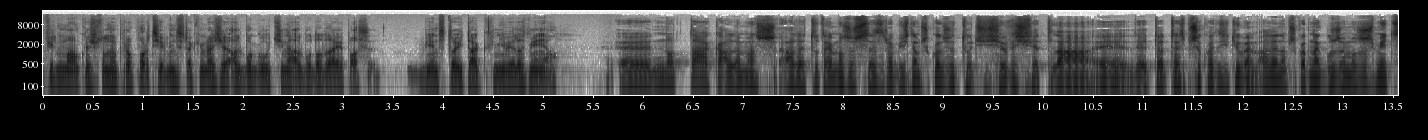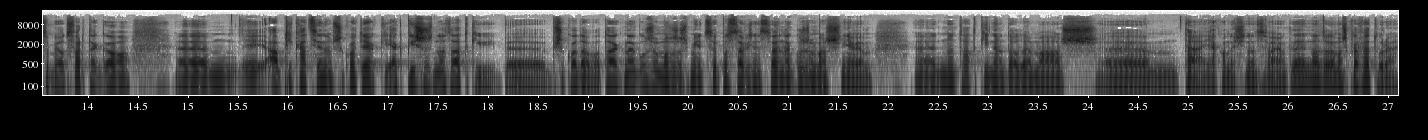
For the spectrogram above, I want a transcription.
film ma określone proporcje, więc w takim razie albo go ucina, albo dodaje pasy. Więc to i tak niewiele zmienia. E, no tak, ale masz, ale tutaj możesz sobie zrobić na przykład, że tu ci się wyświetla, e, to, to jest przykład z YouTube'em, ale na przykład na górze możesz mieć sobie otwartego aplikację na przykład jak, jak piszesz notatki e, przykładowo, tak? Na górze możesz mieć sobie postawić na stole, na górze masz, nie wiem, notatki, na dole masz te, jak one się nazywają, na dole masz klawiaturę.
